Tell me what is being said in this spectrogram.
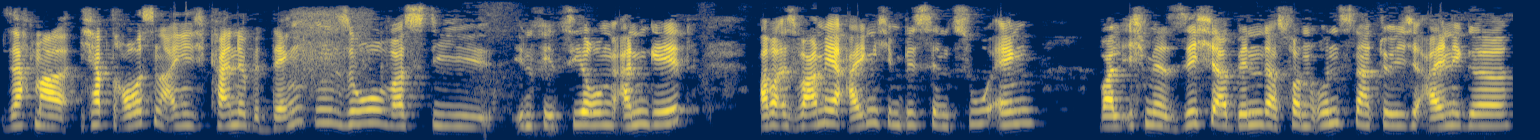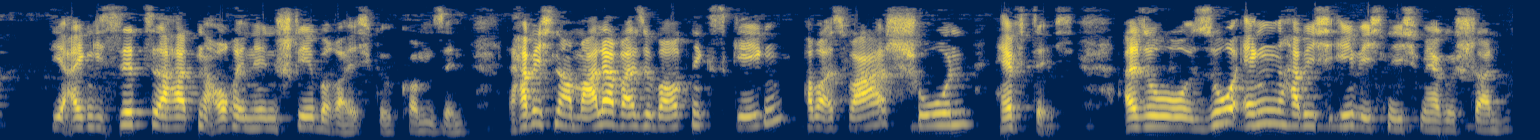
sag mal, ich habe draußen eigentlich keine Bedenken so, was die Infizierung angeht. Aber es war mir eigentlich ein bisschen zu eng, weil ich mir sicher bin, dass von uns natürlich einige, die eigentlich Sitze hatten, auch in den Stehbereich gekommen sind. Da habe ich normalerweise überhaupt nichts gegen, aber es war schon heftig. Also so eng habe ich ewig nicht mehr gestanden.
